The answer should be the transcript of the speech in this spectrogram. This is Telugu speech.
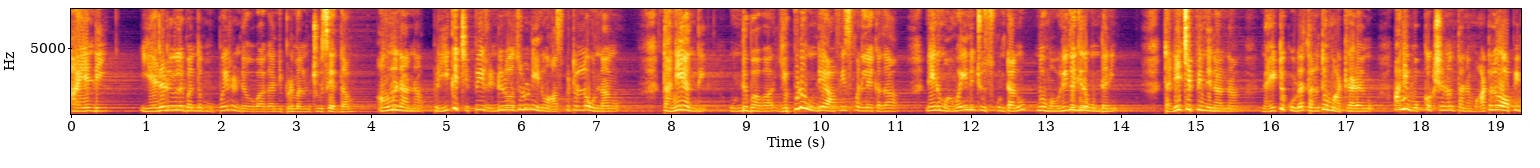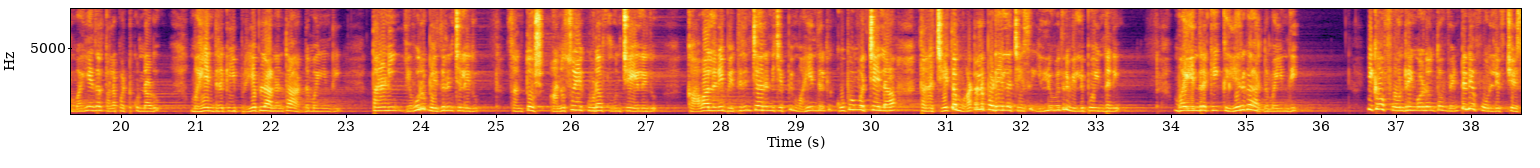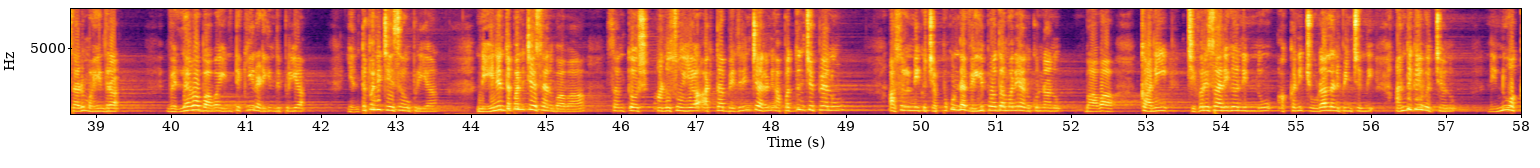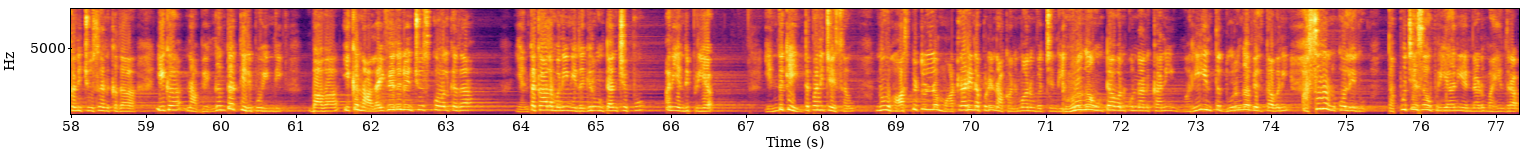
హాయ్ అండి ఏడడుగుల బంధం ముప్పై రెండవ భాగాన్ని ఇప్పుడు మనం చూసేద్దాం. అవును నాన్న ప్రియకి చెప్పి రెండు రోజులు నేను హాస్పిటల్లో ఉన్నాను. తనే అంది ఉండు బావా ఎప్పుడు ఉండే ఆఫీస్ పనిలే కదా. నేను మామయ్యని చూసుకుంటాను నువ్వు మౌలి దగ్గర ఉండని. తనే చెప్పింది నాన్న నైట్ కూడా తనతో మాట్లాడాను. అని ఒక్క క్షణం తన మాటలో ఆపి మహేంద్ర తల పట్టుకున్నాడు. మహేంద్రకి ప్రియ ప్లాన్ అర్థమైంది తనని ఎవరు బెదిరించలేదు. సంతోష్ అనసూయ కూడా ఫోన్ చేయలేదు. కావాలని బెదిరించారని చెప్పి మహేంద్రకి కోపం వచ్చేలా తన చేత మాటలు పడేలా చేసి ఇల్లు వదిలి వెళ్ళిపోయిందని మహేంద్రకి క్లియర్గా అర్థమైంది. ఇక ఫోన్ రింగ్ అవడంతో వెంటనే ఫోన్ లిఫ్ట్ చేశాడు మహేంద్ర. వెళ్ళావా బావా ఇంటికి? అని అడిగింది ప్రియా. ఎంత పని చేశావు ప్రియా? నేనెంత పని చేశాను బావా? సంతోష్ అనసూయ అత్త బెదిరించారని అబద్ధం చెప్పాను. అసలు నీకు చెప్పకుండా వెళ్ళిపోదామని అనుకున్నాను బావా. కానీ చివరిసారిగా నిన్ను అక్కని చూడాలనిపించింది. అందుకే వచ్చాను. నిన్ను అక్కని చూశాను కదా. ఇక నా బెంగంతా తీరిపోయింది. బావా ఇక నా లైఫ్ ఏదో నేను చూసుకోవాలి కదా. ఎంతకాలమని నీ దగ్గర ఉంటాను చెప్పు అని అంది ప్రియా. ఎందుకే ఇంత పని చేశావు? నువ్వు హాస్పిటల్లో మాట్లాడినప్పుడే నాకు అనుమానం వచ్చింది. దూరంగా ఉంటావనుకున్నాను కానీ మరీ ఇంత దూరంగా వెళ్తావని అస్సలు అనుకోలేదు. తప్పు చేశావు ప్రియా అని అన్నాడు మహేంద్ర.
